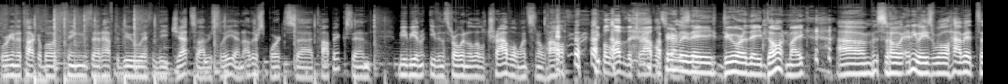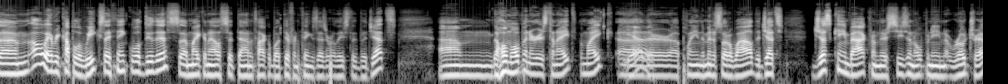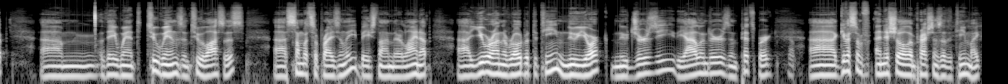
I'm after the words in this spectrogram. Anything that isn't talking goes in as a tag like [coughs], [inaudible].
We're going to talk about things that have to do with the Jets, obviously, and other sports uh, topics, and maybe even throw in a little travel once in a while. [laughs] People love the travel. [laughs] Apparently, stories. they do or they don't, Mike. [laughs] um, so, anyways, we'll have it. Um, oh, every couple of weeks, I think we'll do this. Uh, Mike and I'll sit down and talk about different things as it relates to the Jets. Um, the home opener is tonight, Mike. Uh, Yeah. They're uh, playing the Minnesota Wild. The Jets just came back from their season opening road trip. Um, they went two wins and two losses, uh, somewhat surprisingly, based on their lineup. Uh, you were on the road with the team New York, New Jersey, the Islanders, and Pittsburgh. Uh, give us some f- initial impressions of the team, Mike.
